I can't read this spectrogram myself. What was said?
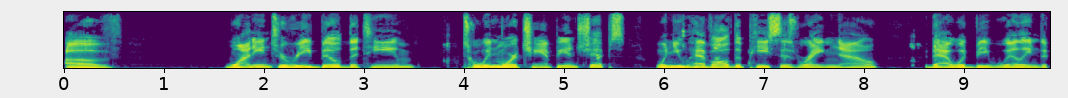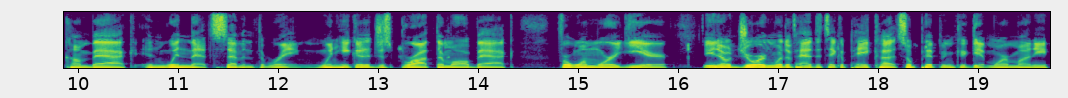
of wanting to rebuild the team to win more championships when you have all the pieces right now that would be willing to come back and win that seventh ring when he could have just brought them all back for one more year. You know, Jordan would have had to take a pay cut so Pippen could get more money.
